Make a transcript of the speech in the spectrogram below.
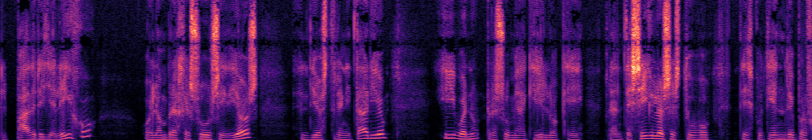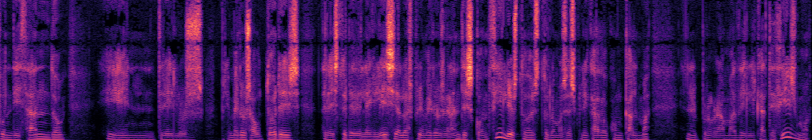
¿El Padre y el Hijo? ¿O el hombre Jesús y Dios? ¿El Dios Trinitario? Y bueno, resume aquí lo que durante siglos estuvo discutiendo y profundizando entre los primeros autores de la historia de la Iglesia, los primeros grandes concilios. Todo esto lo hemos explicado con calma en el programa del Catecismo.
